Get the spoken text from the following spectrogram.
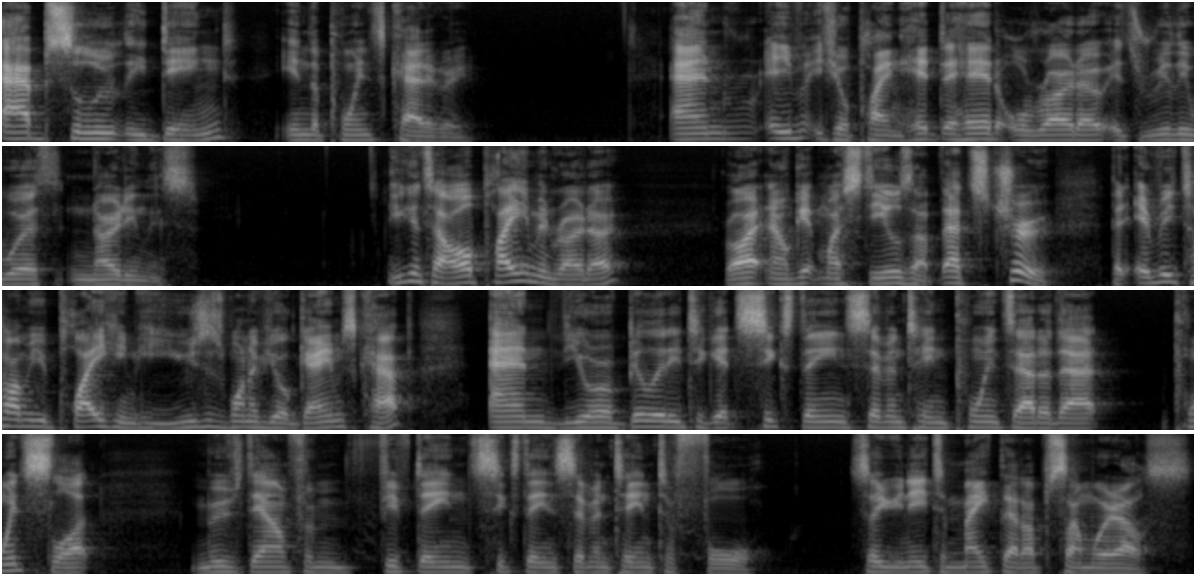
absolutely dinged in the points category. And even if you're playing head to head or roto, it's really worth noting this. You can say, I'll play him in roto right? And I'll get my steals up. That's true. But every time you play him, he uses one of your games cap, and your ability to get 16, 17 points out of that point slot moves down from 15, 16, 17 to 4. So you need to make that up somewhere else.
